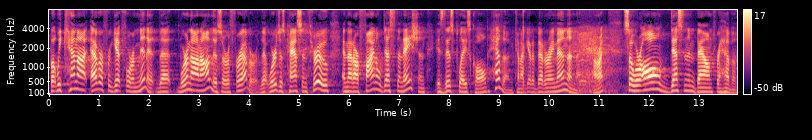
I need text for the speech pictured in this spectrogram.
But we cannot ever forget for a minute that we're not on this earth forever, that we're just passing through, and that our final destination is this place called heaven. Can I get a better amen than that? All right? So we're all destined and bound for heaven.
